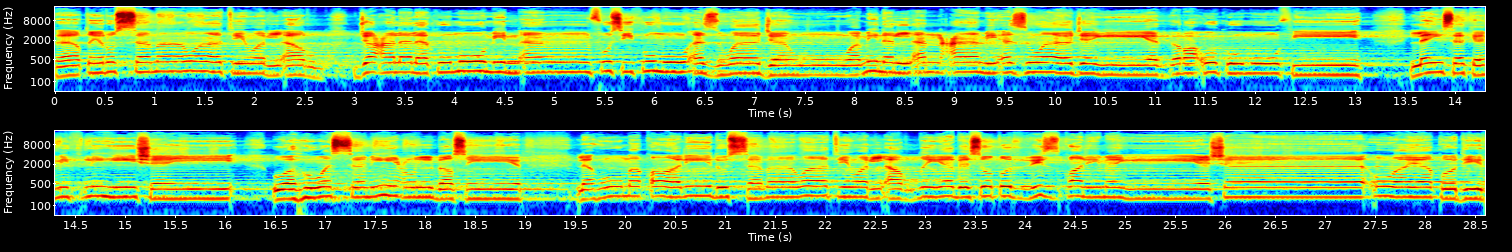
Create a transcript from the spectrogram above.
فاطر السماوات والأرض جعل لكم من أنفسكم أزواجا ومن الأنعام أزواجا يذرأكم فيه ليس كمثله شيء وهو السميع البصير له مقاليد السماوات والأرض يبسط الرزق لمن يشاء ويقدر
